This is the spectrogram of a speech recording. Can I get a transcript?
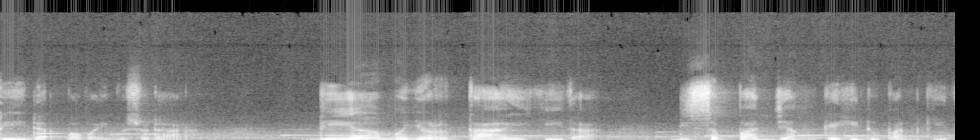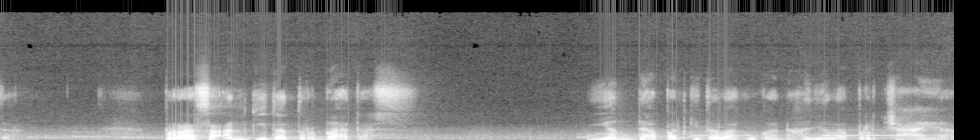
Tidak Bapak Ibu Saudara. Dia menyertai kita di sepanjang kehidupan kita. Perasaan kita terbatas. Yang dapat kita lakukan hanyalah percaya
